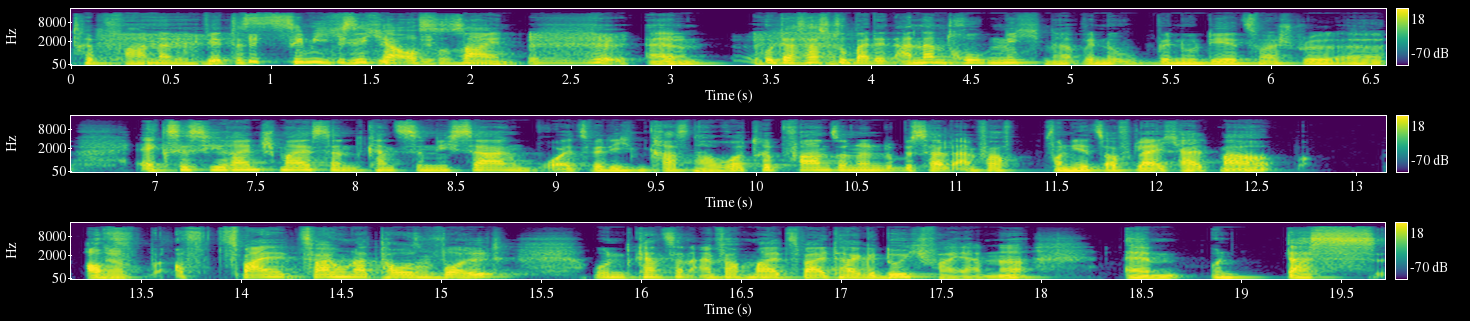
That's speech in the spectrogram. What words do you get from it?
Trip fahren, dann wird es ziemlich sicher auch so sein. Ähm, ja. Und das hast du bei den anderen Drogen nicht. Ne? Wenn du wenn du dir zum Beispiel äh, Ecstasy reinschmeißt, dann kannst du nicht sagen, boah, jetzt werde ich einen krassen Horror-Trip fahren, sondern du bist halt einfach von jetzt auf gleich halt mal auf, ja. auf zwei, 200.000 Volt und kannst dann einfach mal zwei Tage durchfeiern. Ne? Ähm, und das,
